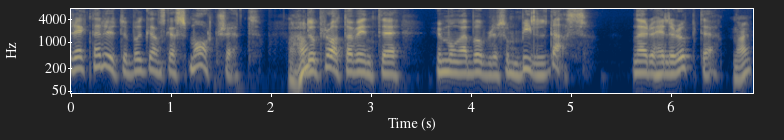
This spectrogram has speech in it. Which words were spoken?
räknade ut det på ett ganska smart sätt. Aha. Då pratar vi inte hur många bubblor som bildas när du häller upp det, Nej.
